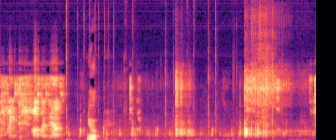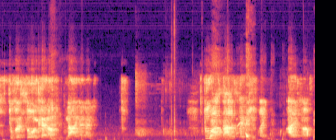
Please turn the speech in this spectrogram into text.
ich spreng's nicht, ich brauch's als erst. Jo. Du bist so ein kleiner. Nein, nein, nein. Du hast alles weggesprengt. Alter.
